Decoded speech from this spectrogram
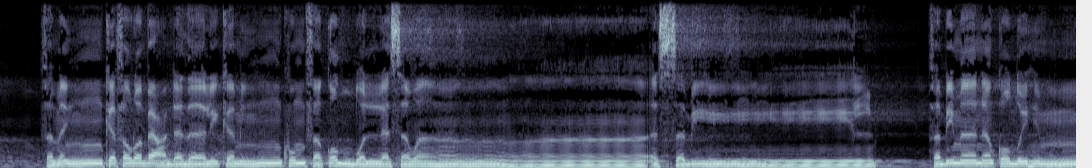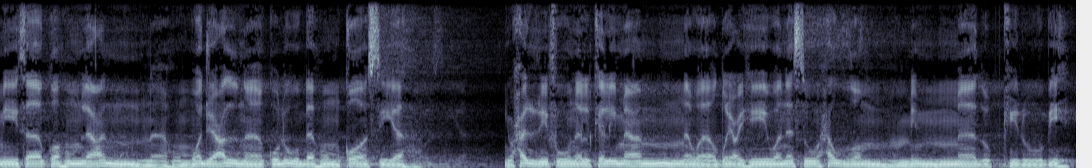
فمن كفر بعد ذلك منكم فقد ضل سواء السبيل. فبما نقضهم ميثاقهم لعناهم وجعلنا قلوبهم قاسية. يحرفون الكلم عن مواضعه ونسوا حظا مما ذكروا به.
